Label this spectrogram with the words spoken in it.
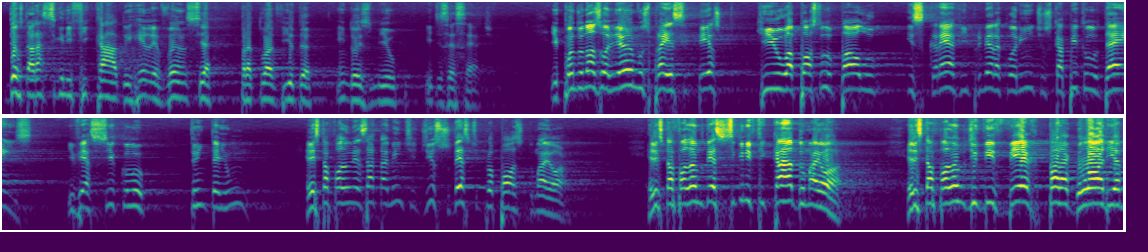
Deus dará significado e relevância para a tua vida em 2017. E quando nós olhamos para esse texto, que o apóstolo Paulo escreve em 1 Coríntios capítulo 10 e versículo 31. Ele está falando exatamente disso, deste propósito maior. Ele está falando desse significado maior. Ele está falando de viver para a glória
